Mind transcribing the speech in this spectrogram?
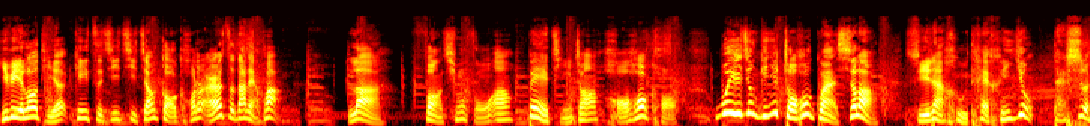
一位老爹给自己即将高考的儿子打电话：“了，放轻松啊，别紧张，好好考。我已经给你找好关系了。虽然后台很硬，但是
